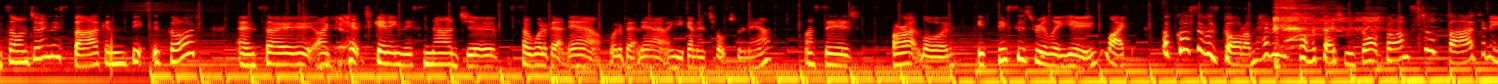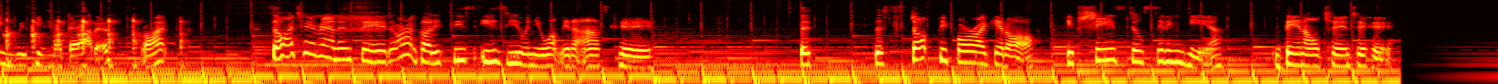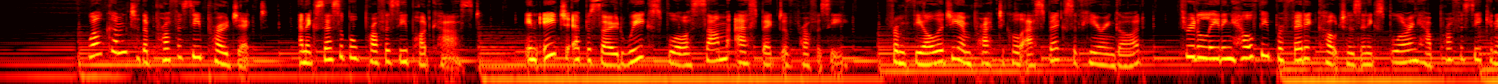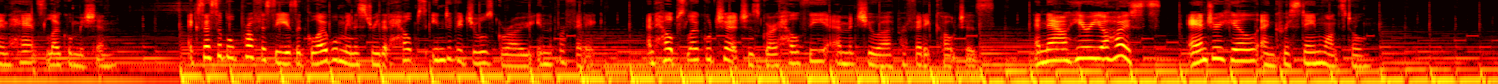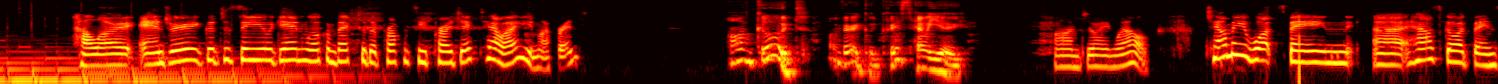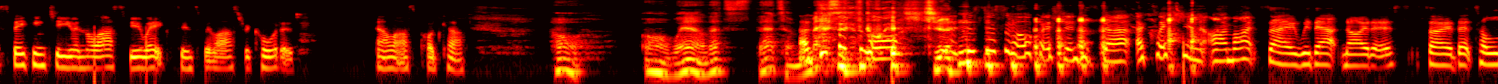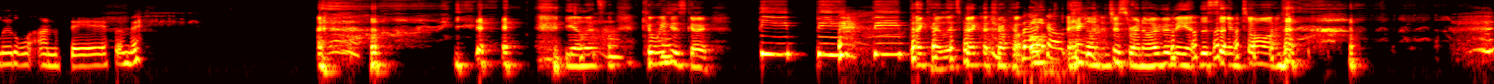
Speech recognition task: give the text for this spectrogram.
And so I'm doing this bargain bit with God. And so I yeah. kept getting this nudge of, so what about now? What about now? Are you going to talk to her now? I said, all right, Lord, if this is really you, like, of course it was God. I'm having this conversation with God, but I'm still bargaining with him about it, right? So I turned around and said, all right, God, if this is you and you want me to ask her, the, the stop before I get off, if she's still sitting here, then I'll turn to her. Welcome to the Prophecy Project, an accessible prophecy podcast. In each episode, we explore some aspect of prophecy, from theology and practical aspects of hearing God, through to leading healthy prophetic cultures and exploring how prophecy can enhance local mission. Accessible Prophecy is a global ministry that helps individuals grow in the prophetic and helps local churches grow healthy and mature prophetic cultures. And now, here are your hosts, Andrew Hill and Christine Wanstall. Hello, Andrew. Good to see you again. Welcome back to the Prophecy Project. How are you, my friend? I'm good. I'm very good, Chris. How are you? I'm doing well. Tell me what's been, uh, how's God been speaking to you in the last few weeks since we last recorded our last podcast? Oh, Oh wow, that's that's a massive just a small, question. Just a small question to start. A question I might say without notice, so that's a little unfair for me. yeah, yeah. Let's. Can we just go beep beep beep? Okay, let's back the truck up. Back oh, up. hang on, it just ran over me at the same time.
